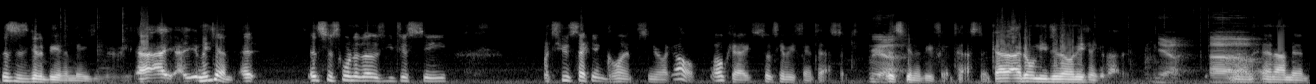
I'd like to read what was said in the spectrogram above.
this is going to be an amazing movie. I, I, and again, it, it's just one of those you just see a two second glimpse, and you're like, oh, okay, so it's going to be fantastic. Yeah, It's going to be fantastic. I, I don't need to know anything about it, yeah. Um, and, and I'm in.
